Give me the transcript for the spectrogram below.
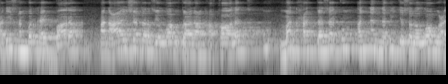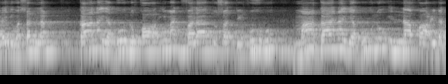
हदीस नंबर है बारह। अन आयशत रज़ी अल्लाह तआलत मन हदसकुम अन्न नबी सल्लल्लाहु अलैहि वसल्लम काना यबूल क़ाइमन फ़ला तुसद्दिक़ूहु मा काना यबूल इल्ला क़ाइदन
